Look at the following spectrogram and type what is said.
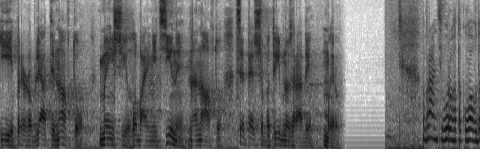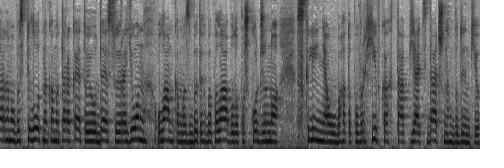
і переробляти нафту, менші глобальні ціни на нафту це те, що потрібно заради миру. Вранці ворог атакував ударними безпілотниками та ракетою Одесу і район. Уламками збитих БПЛА було пошкоджено скління у багатоповерхівках та 5 дачних будинків.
